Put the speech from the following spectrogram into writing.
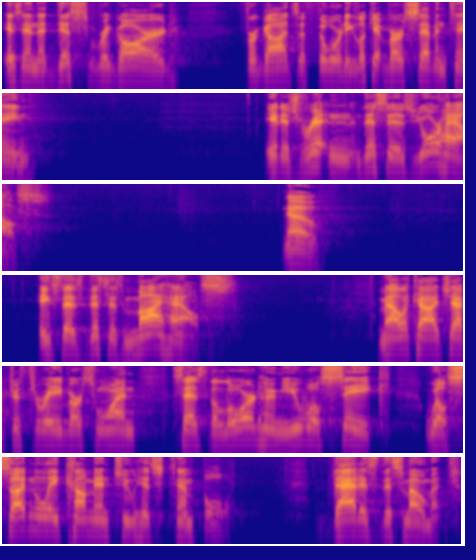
is in the disregard for God's authority. Look at verse 17. It is written, This is your house. No. He says, This is my house. Malachi chapter 3, verse 1 says, The Lord whom you will seek will suddenly come into his temple. That is this moment.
